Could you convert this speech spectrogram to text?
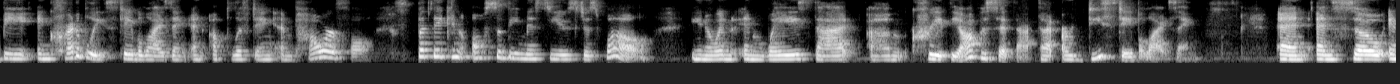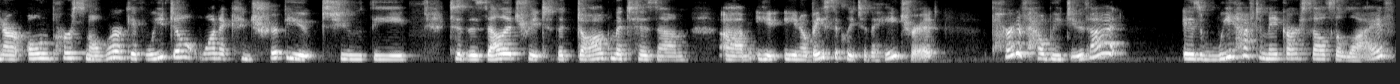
be incredibly stabilizing and uplifting and powerful, but they can also be misused as well, you know, in, in ways that um, create the opposite, that, that are destabilizing. And, and so in our own personal work, if we don't want to contribute to the to the zealotry, to the dogmatism, um, you, you know, basically to the hatred, part of how we do that is we have to make ourselves alive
